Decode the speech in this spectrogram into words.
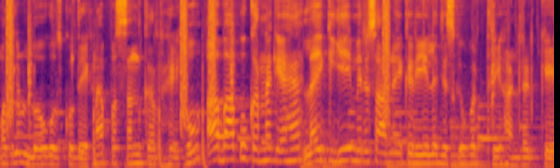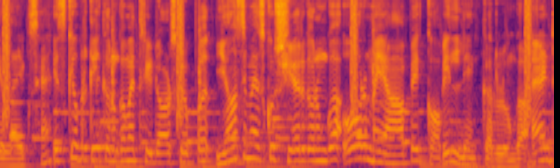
मतलब लोग उसको देखना पसंद कर रहे हो। अब आपको करना क्या है? लाइक ये मेरे सामने एक रील है जिसके ऊपर 300 के लाइक्स है। इसके ऊपर क्लिक करूँगा मैं थ्री डॉट्स के ऊपर। यहाँ से मैं इसको शेयर करूँगा और मैं यहाँ पे कॉपी लिंक कर लूँगा। एंड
